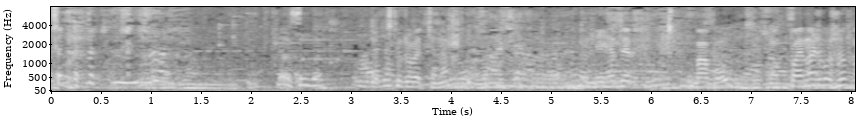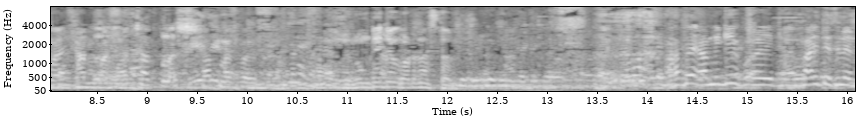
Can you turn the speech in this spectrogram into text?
真 的 ছোট বাচ্চা না? নিহাদের বাবু। কয় মাস বছর বয়স সাত মাস। সাত মাস। বয়স। রুমটাই তো ঘটনাস্থল। আপনি আপনি কি বাড়িতে ছিলেন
